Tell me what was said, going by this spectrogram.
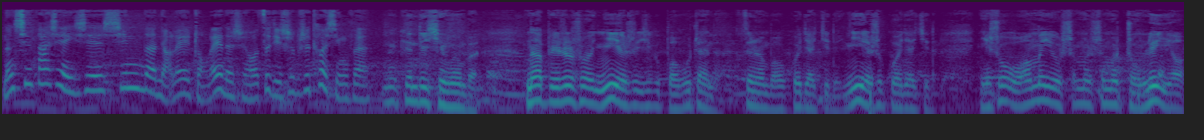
能新发现一些新的鸟类种类的时候，自己是不是特兴奋？那肯定兴奋吧？那比如说你也是一个保护站的自然保护国家级的，你也是国家级的，你说我们有什么什么种类鸟，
